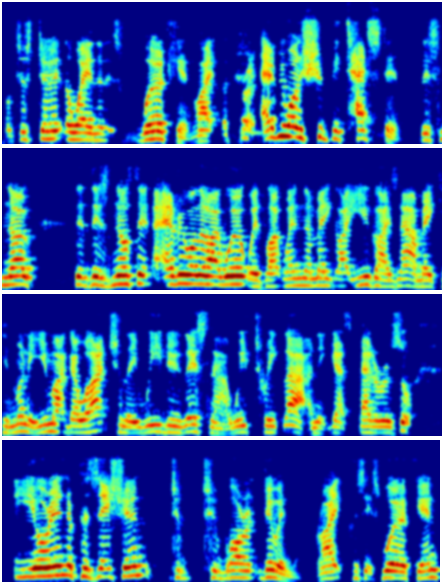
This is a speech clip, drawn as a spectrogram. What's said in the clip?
well just do it the way that it's working. Like right. everyone should be testing. There's no there's nothing everyone that i work with like when they make like you guys now making money you might go well actually we do this now we tweak that and it gets better result. You're in a position to to warrant doing them, right? Because it's working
